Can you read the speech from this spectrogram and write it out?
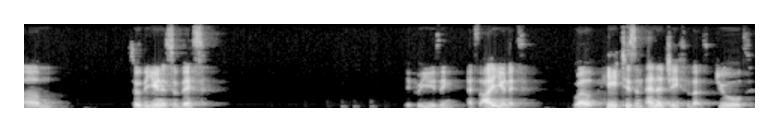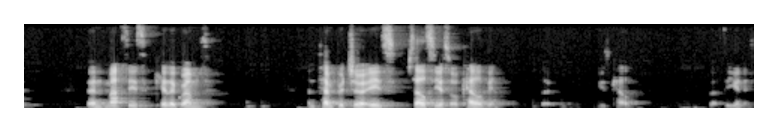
Um, so the units of this, if we're using SI units, well, heat is an energy, so that's joules. Then mass is kilograms. And temperature is Celsius or Kelvin. So use Kelvin. That's the unit.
